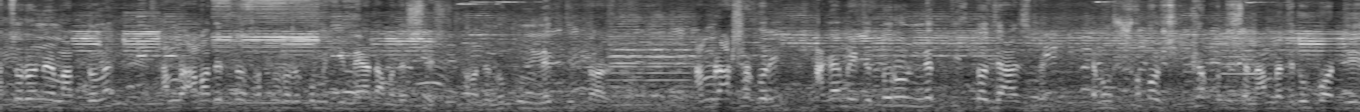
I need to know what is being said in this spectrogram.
আচরণের মাধ্যমে আমরা, আমাদের তো ছাত্রদলের কমিটি, মেয়াদ আমাদের শেষ, আমাদের নতুন নেতৃত্ব আসবে। আমরা আশা করি আগামী যে তরুণ নেতৃত্ব যে আসবে এবং সকল শিক্ষা প্রতিষ্ঠান, আমরা যেটা উপহার দিয়ে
